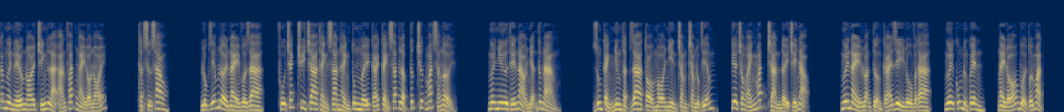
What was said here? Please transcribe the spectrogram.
các ngươi nếu nói chính là án phát ngày đó nói. Thật sự sao? Lục Diễm lời này vừa ra, phụ trách truy tra thành san hành tung mấy cái cảnh sát lập tức trước mắt sáng ngời. Ngươi như thế nào nhận thức nàng? Dung cảnh nhưng thật ra tò mò nhìn chằm chằm Lục Diễm, kia trong ánh mắt tràn đầy chế nhạo. Ngươi này loạn tưởng cái gì đồ vật ta, ngươi cũng đừng quên, ngày đó buổi tối mặt,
